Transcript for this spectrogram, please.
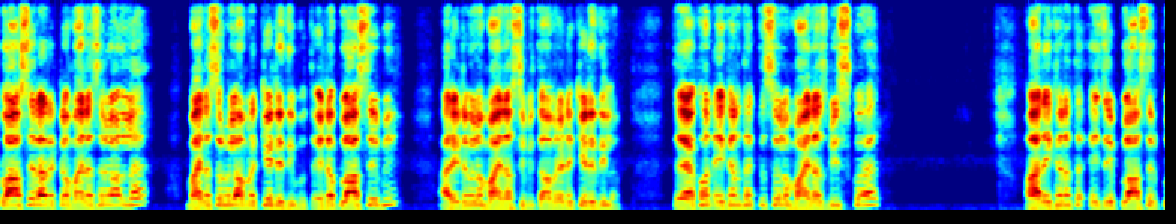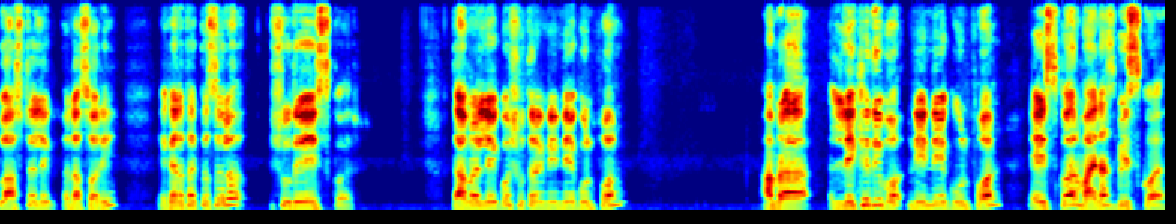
প্লাসের আর একটা মাইনাসের আনলে মাইনাসের হলে আমরা কেটে দিব। তো এটা প্লাস এবি আর এটা হলো মাইনাস এবি তো আমরা এটা কেটে দিলাম। তো এখন এখানে থাকতেছে হলো মাইনাস বি স্কোয়ার আর এখানে এই যে প্লাসের প্লাসটা না সরি এখানে থাকতেছে হলো সুদে স্কোয়ার তা আমরা লিখব, সুতরাং নির্ণয় গুণফল। আমরা লিখে দিব নির্ণয় গুণফল A square minus B square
